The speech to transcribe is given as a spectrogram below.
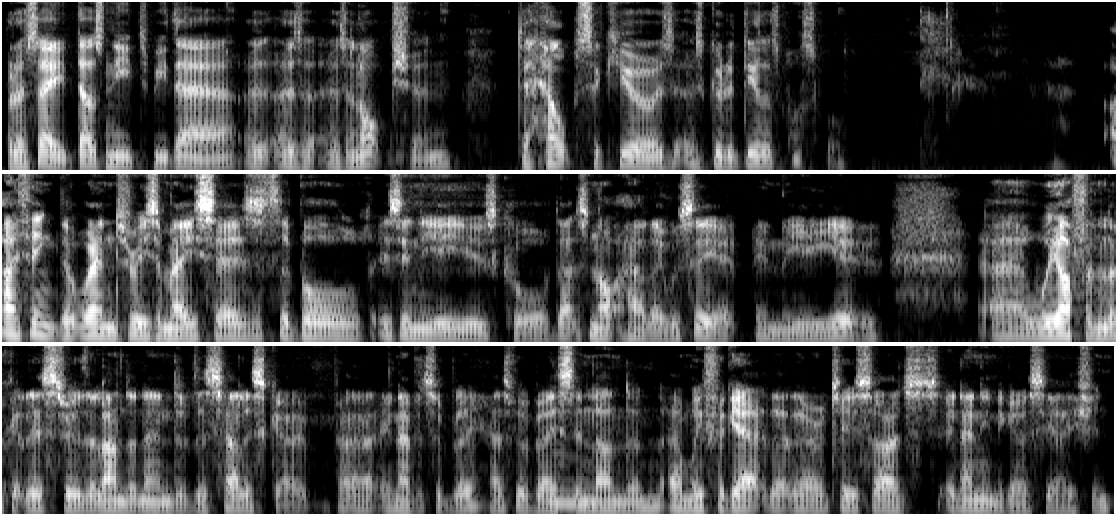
But I say it does need to be there as as an option to help secure as, as good a deal as possible. I think that when Theresa May says the ball is in the EU's court, that's not how they will see it in the EU. Uh, we often look at this through the London end of the telescope, uh, inevitably, as we're based mm. in London, and we forget that there are two sides in any negotiation.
